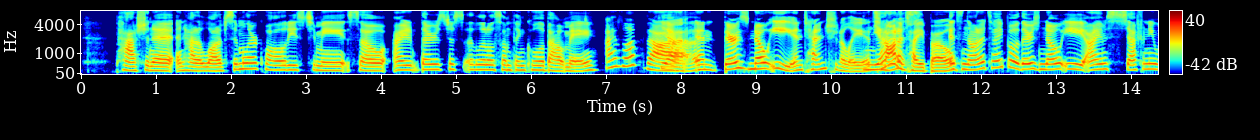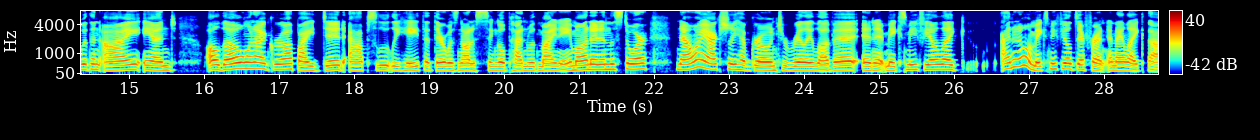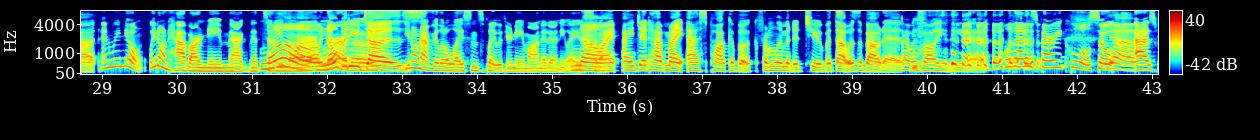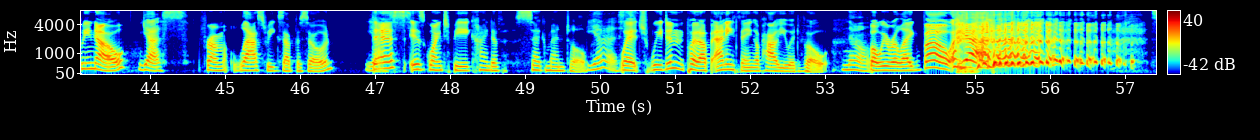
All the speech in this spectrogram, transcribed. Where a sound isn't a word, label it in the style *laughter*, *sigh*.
passionate and had a lot of similar qualities to me. So I there's just a little something cool about me. I love that. Yeah. And there's no E intentionally. It's not a typo. It's not a typo. There's no E. I'm Stephani with an I. And although when I grew up, I did absolutely hate that there was not a single pen with my name on it in the store, now I actually have grown to really love it. And it makes me feel like, I don't know, it makes me feel different. And I like that. and we don't we don't have our name magnets No, anymore. Are nobody does. You don't have your little license plate with your name on it anyway. No, so I, I did have my S pocketbook from Limited too, but that was about it. that was all you needed. *laughs* well, that is very cool. So Yeah. as we know yes. from last week's episode, Yes. this is going to be kind of segmental. Yes. Which we didn't put up anything of how you would vote. No. But we were like, vote. yeah. *laughs* *laughs*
